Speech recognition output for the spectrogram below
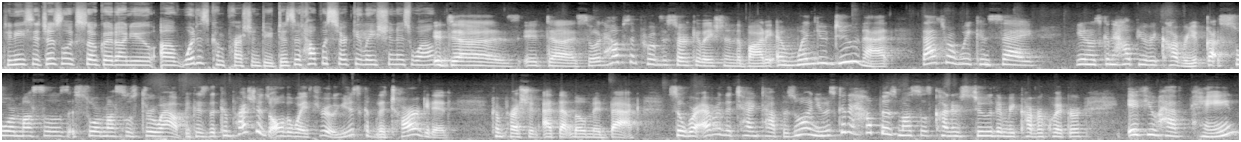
Denise, it just looks so good on you. Uh, what does compression do? Does it help with circulation as well? It does. It does. So it helps improve the circulation in the body. And when you do that, that's where we can say, you know, it's going to help you recover. You've got sore muscles, sore muscles throughout because the compression is all the way through. You just get the targeted compression at that low mid back. So wherever the tank top is on you, it's going to help those muscles kind of soothe and recover quicker. If you have pain,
